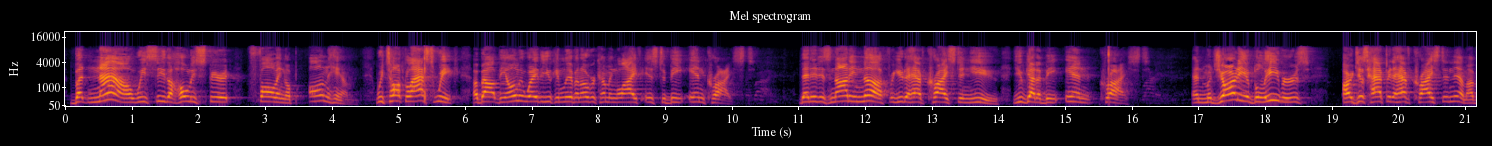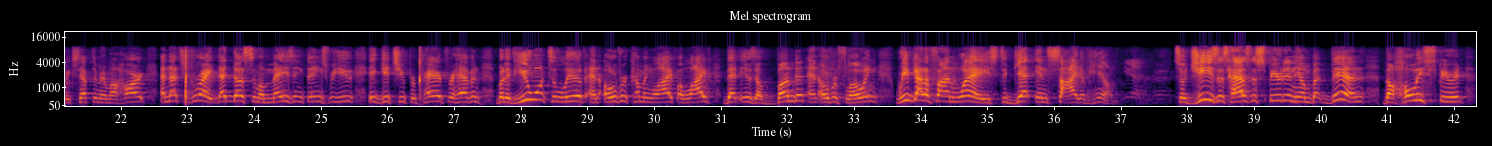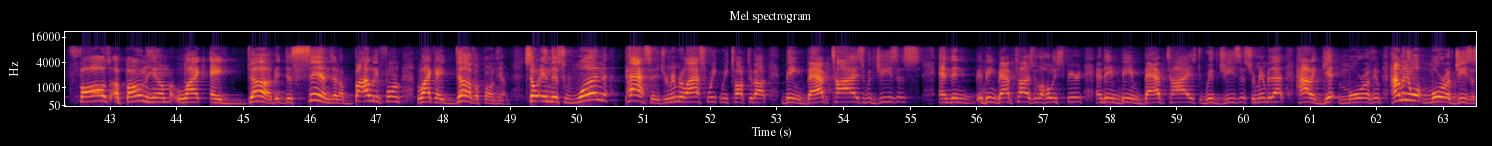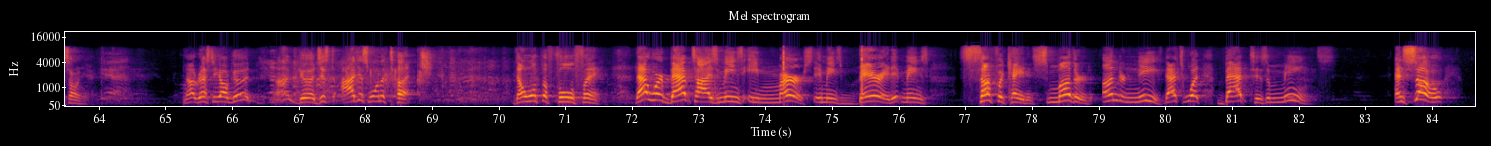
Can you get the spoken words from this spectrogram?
But now we see the Holy Spirit falling upon him. We talked last week about the only way that you can live an overcoming life is to be in Christ. That it is not enough for you to have Christ in you. You've got to be in Christ. And majority of believers are just happy to have Christ in them. I've accepted Him in my heart, and that's great. That does some amazing things for you. It gets you prepared for heaven. But if you want to live an overcoming life, a life that is abundant and overflowing, we've got to find ways to get inside of Him. So Jesus has the Spirit in him, but then the Holy Spirit falls upon him like a dove. It descends in a bodily form like a dove upon him. So in this one passage, remember last week we talked about being baptized with Jesus and then being baptized with the Holy Spirit and then being baptized with Jesus. Remember that? How to get more of him. How many want more of Jesus on you? Not rest of y'all good? I'm good. Just I just want to touch. Don't want the full thing. That word baptized means immersed. It means buried. It means suffocated, smothered underneath. That's what baptism means. And so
